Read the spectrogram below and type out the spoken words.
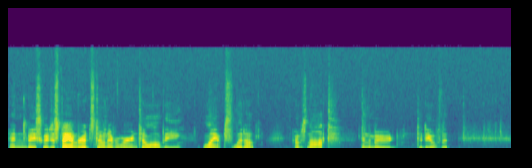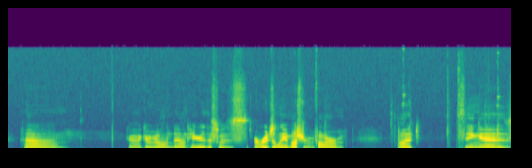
and basically just spammed redstone everywhere until all the lamps lit up. I was not in the mood to deal with it. Um, gonna go on down here. This was originally a mushroom farm, but seeing as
